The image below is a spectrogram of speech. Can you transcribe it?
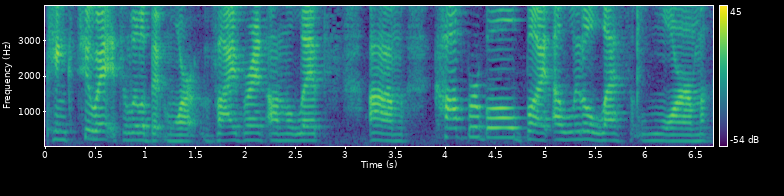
pink to it. It's a little bit more vibrant on the lips. Um, comparable, but a little less warm.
